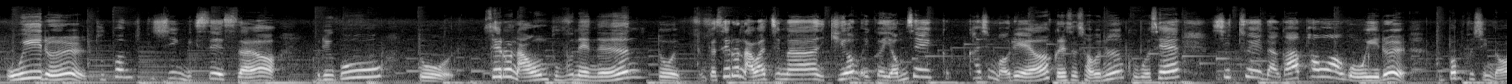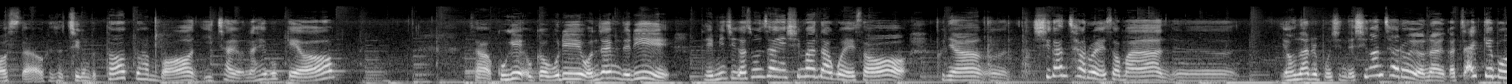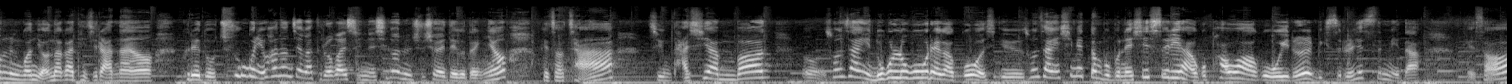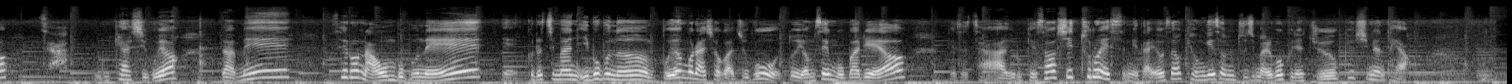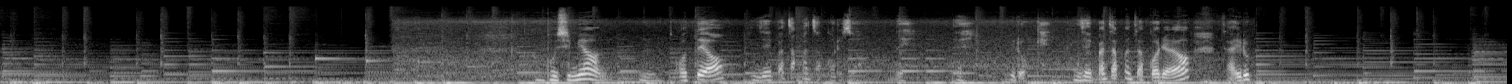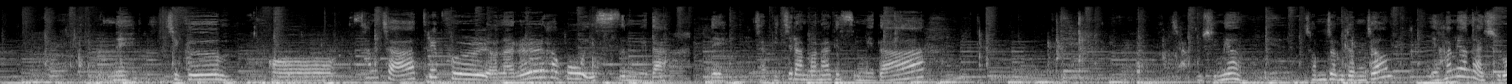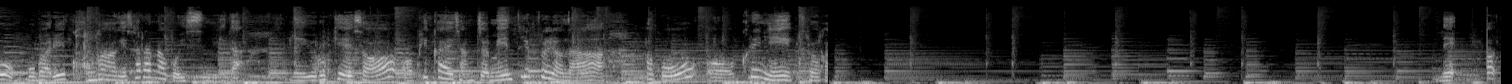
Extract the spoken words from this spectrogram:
오일을 두 펌씩 믹스했어요. 그리고 또 새로 나온 부분에는 또 그러니까 새로 나왔지만 기염 그러니까 염색하신 머리예요. 그래서 저는 그곳에 C2에다가 파워하고 오일을 두 펌프씩 넣었어요. 그래서 지금부터 또 한번 2차 연화 해 볼게요. 자, 고객 그러니까 우리 원장님들이 데미지가 손상이 심하다고 해서 그냥 어, 시간차로 해서만 어, 연화를 보신데 시간차로 연화, 그러니까 짧게 보는 건 연화가 되질 않아요. 그래도 충분히 환원제가 들어갈 수 있는 시간을 주셔야 되거든요. 그래서 자, 지금 다시 한번 어, 손상이 노골노골 해 갖고 손상이 심했던 부분에 C3하고 파워하고 오일을 믹스를 했습니다. 그래서 자, 이렇게 하시고요. 그 다음에 새로 나온 부분에 예, 그렇지만 이 부분은 뿌염을 하셔가지고 또 염색 모발이에요. 그래서 자 이렇게 해서 C2로 했습니다. 여기서 경계선 두지 말고 그냥 쭉 펴시면 돼요. 보시면 음, 어때요? 굉장히 반짝반짝거리죠. 네, 네, 이렇게 굉장히 반짝반짝거려요. 자 이렇게 네, 지금 어, 3차 triple 연화를 하고 있습니다. 네, 자 빗질 한번 하겠습니다. 네, 자 보시면 네, 점점 점점 예, 하면 할수록 모발이 건강하게 살아나고 있습니다. 네, 이렇게 해서 어, 피카의 장점인 triple 연화하고 어, 클리닉 들어가.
